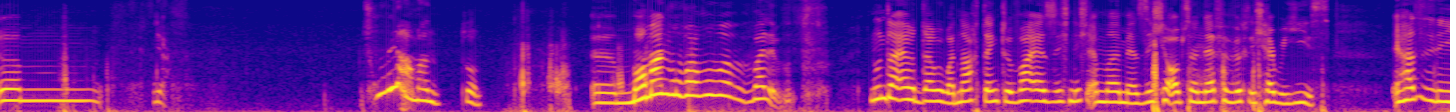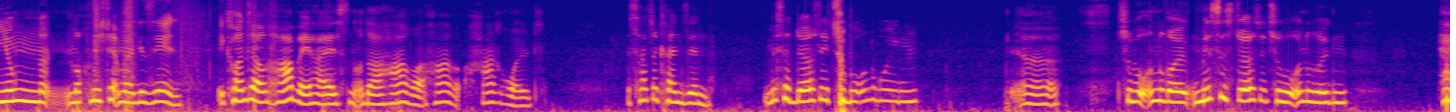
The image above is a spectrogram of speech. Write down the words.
Ähm. Ja. Schon wieder, Mann. So. Ähm, Mann, wo war, wo war, weil. Nun, da er darüber nachdenkte, war er sich nicht einmal mehr sicher, ob sein Neffe wirklich Harry hieß. Er hatte den Jungen noch nicht einmal gesehen. Er konnte auch Harvey heißen oder Har Har Harold. Es hatte keinen Sinn. Mr. Dursley zu beunruhigen, äh, zu beunruhigen, Mrs. Dursley zu beunruhigen. Hä?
